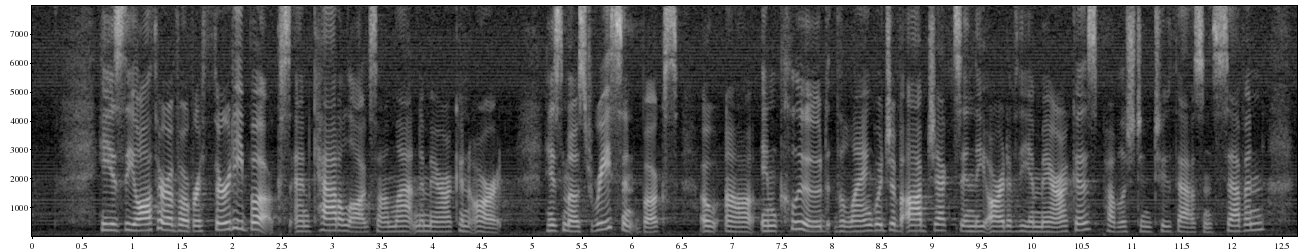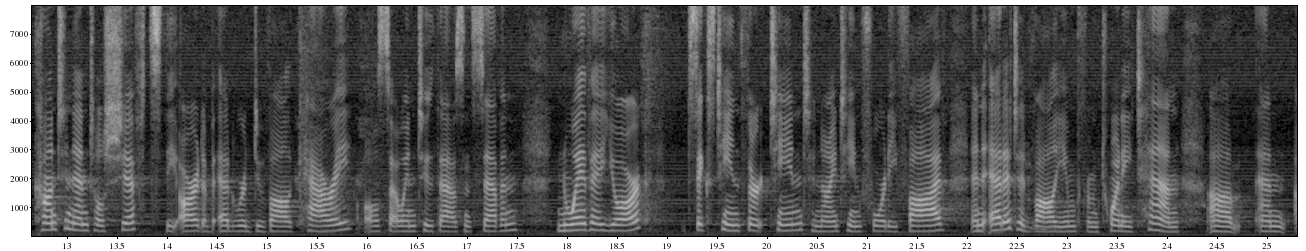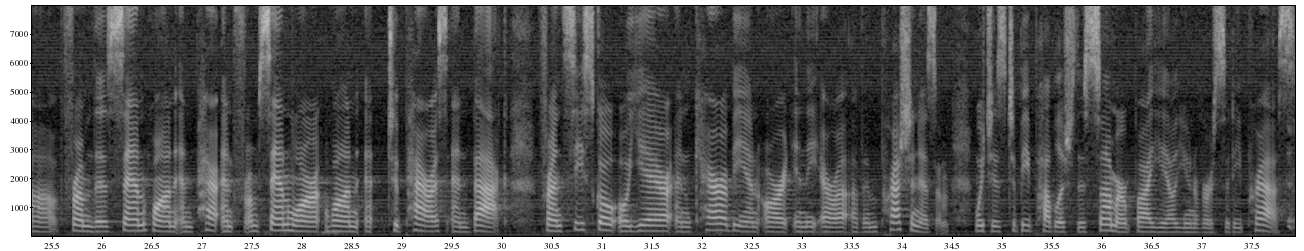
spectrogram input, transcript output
He is the author of over 30 books and catalogs on Latin American art, his most recent books oh, uh, include The Language of Objects in the Art of the Americas, published in 2007, Continental Shifts, The Art of Edouard Duval-Carrié, also in 2007, Nueva York, 1613 to 1945, an edited volume from 2010, um, and uh, from the San Juan and, and, from San Juan to Paris and back, Francisco Oller and Caribbean Art in the Era of Impressionism, which is to be published this summer by Yale University Press.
